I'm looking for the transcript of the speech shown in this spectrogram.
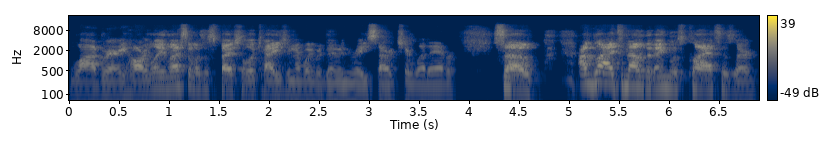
library hardly unless it was a special occasion or we were doing research or whatever so i'm glad to know that english classes are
